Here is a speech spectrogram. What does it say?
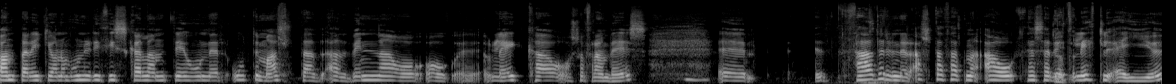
bandaríkjónum, hún er í Þískalandi, hún er út um allt að, að vinna og, og, og leika og svo framvegs. Mm. Uh, þaðurinn er alltaf þarna á þessari Þetta, litlu eigu.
